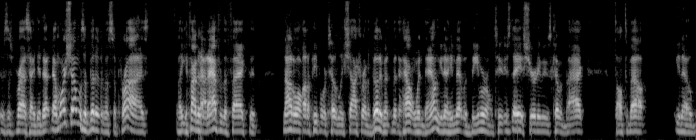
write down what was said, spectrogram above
It was a surprise how he did that. Now, Marshawn was a bit of a surprise. Like you find out after the fact that not a lot of people were totally shocked around the building, but but how it went down. You know, he met with Beamer on Tuesday, assured him he was coming back, talked about, you know,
